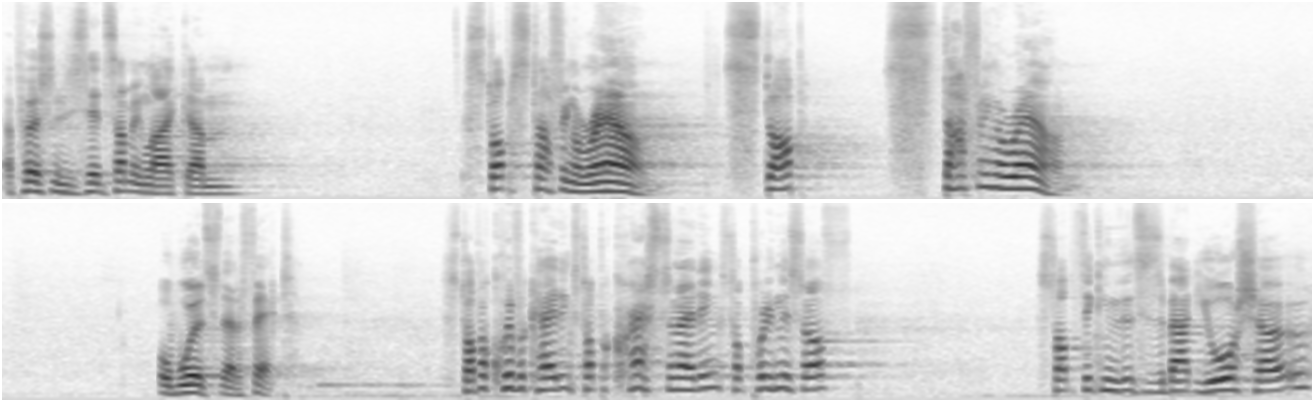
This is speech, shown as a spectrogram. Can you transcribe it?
A person who said something like, um, Stop stuffing around. Stop stuffing around. Or words to that effect. Stop equivocating, stop procrastinating, stop putting this off. Stop thinking that this is about your show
